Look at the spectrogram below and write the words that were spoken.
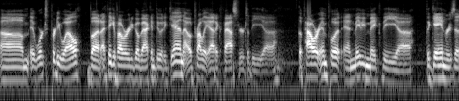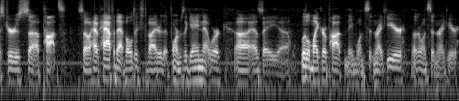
Um, it works pretty well, but I think if I were to go back and do it again, I would probably add a capacitor to the uh, the power input and maybe make the uh, the gain resistors uh, pots. So I have half of that voltage divider that forms the gain network uh, as a uh, little micro pot, named one sitting right here, the other one sitting right here.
